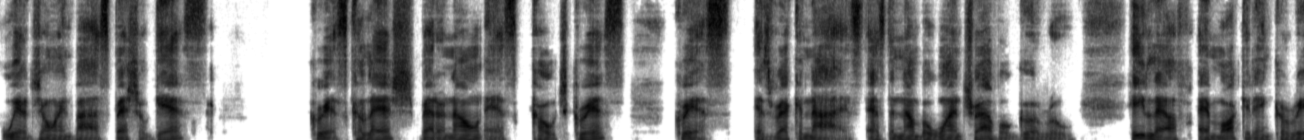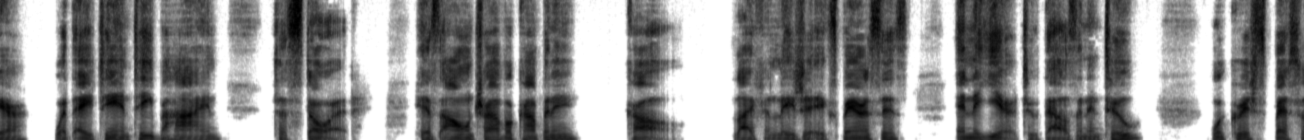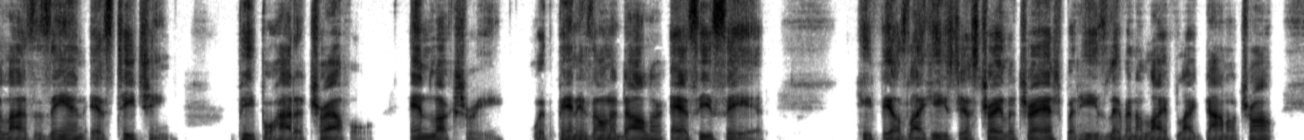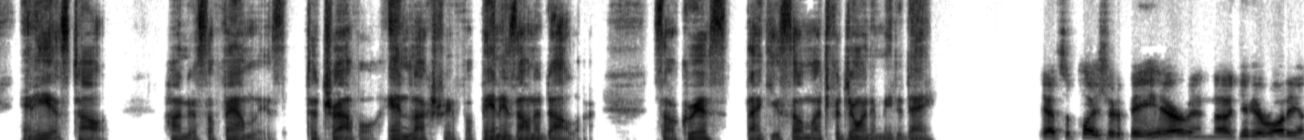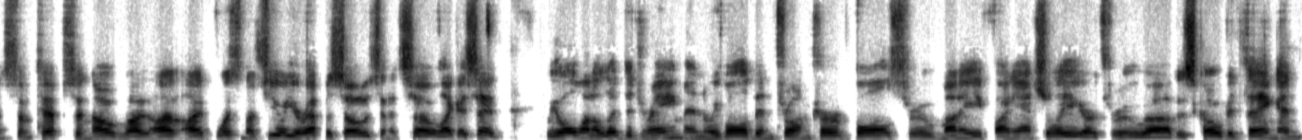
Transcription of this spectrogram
we're joined by a special guest, Chris Kalesh, better known as Coach Chris. Chris is recognized as the number one travel guru. He left a marketing career with AT&T behind to start his own travel company called Life and Leisure Experiences in the year 2002. What Chris specializes in is teaching people how to travel in luxury with pennies on a dollar. As he said, he feels like he's just trailer trash, but he's living a life like Donald Trump. And he has taught hundreds of families to travel in luxury for pennies on a dollar. So, Chris, thank you so much for joining me today. Yeah, it's a pleasure to be here and uh, give your audience some tips. And no, I, have listened to a few of your episodes, and it's so, like I said, we all want to live the dream, and we've all been thrown curveballs through money, financially, or through uh, this COVID thing, and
